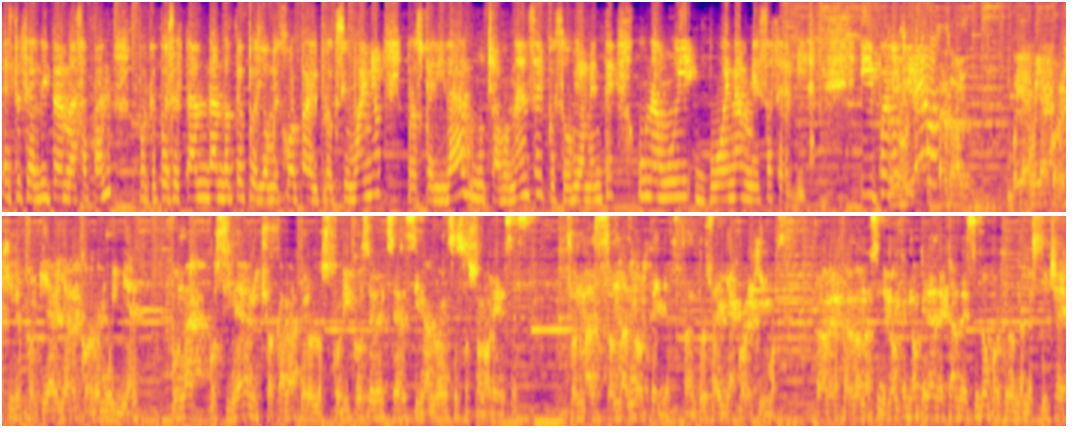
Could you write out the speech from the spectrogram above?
este cerdito de mazapán, porque pues están dándote pues lo mejor para el próximo año, prosperidad, mucha bonanza y pues obviamente una muy buena mesa servida. Y pues los perdón, voy a, voy a corregir porque ya, ya recordé muy bien. Una cocinera michoacana, pero los coricos deben ser sinaloenses o sonorenses. Son más, son más norteñas. Entonces ahí ya corregimos. Pero a ver, perdona, sí, no, no quería dejar de decirlo porque donde me escuche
